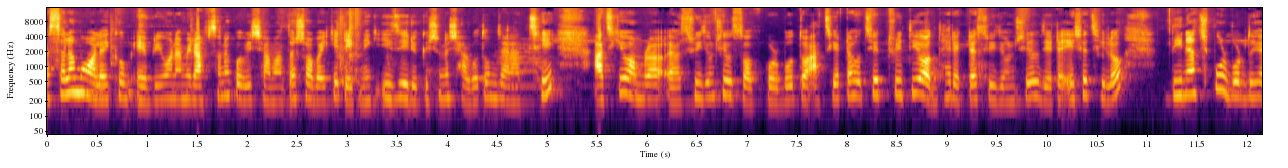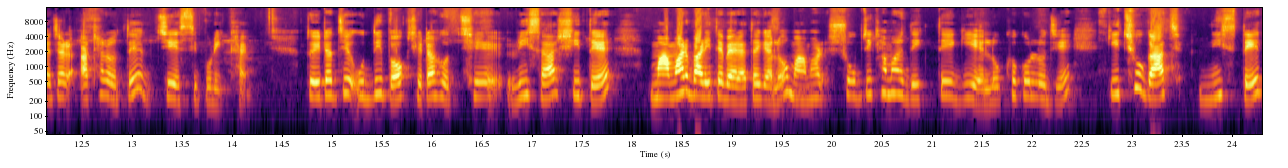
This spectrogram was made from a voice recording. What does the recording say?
আসসালামু আলাইকুম এভরিওয়ান আমি রাফসানা কবির সামান্তা। সবাইকে টেকনিক ইজি এডুকেশনে স্বাগতম জানাচ্ছি। আজকেও আমরা সৃজনশীল সলভ করব। তো আজকেরটা হচ্ছে তৃতীয় অধ্যায়ের একটা সৃজনশীল, যেটা এসেছিল দিনাজপুর বোর্ড দুই হাজার আঠারোতে জিএসসি পরীক্ষায়। তো এটার যে উদ্দীপক, সেটা হচ্ছে, রিসা শীতে মামার বাড়িতে বেড়াতে গেল। মামার সবজি খামার দেখতে গিয়ে লক্ষ্য করল যে কিছু গাছ নিস্তেজ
